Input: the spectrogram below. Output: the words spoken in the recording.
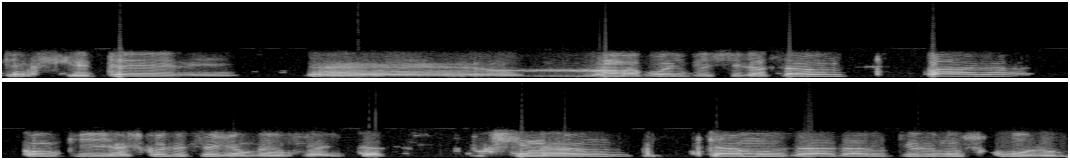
tem que se ter eh, uma boa investigação para com que as coisas sejam bem feitas. Porque senão estamos a dar o tiro no escuro.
